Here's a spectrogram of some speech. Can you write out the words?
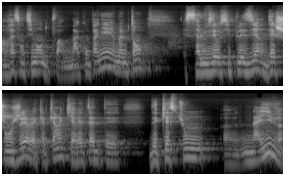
un vrai sentiment de pouvoir m'accompagner. En même temps, ça lui faisait aussi plaisir d'échanger avec quelqu'un qui avait peut-être des, des, questions euh, naïves,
